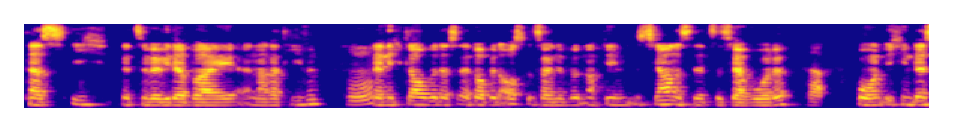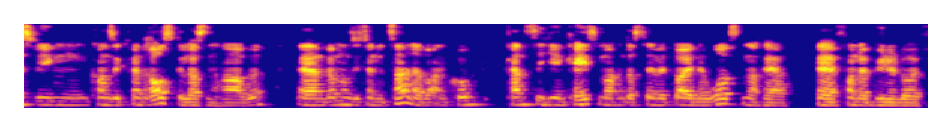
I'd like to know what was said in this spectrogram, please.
dass ich, jetzt sind wir wieder bei Narrativen, mhm. denn ich glaube, dass er doppelt ausgezeichnet wird, nachdem es Janis letztes Jahr wurde. Ja. Und ich ihn deswegen konsequent rausgelassen habe. Ähm, wenn man sich seine Zahlen aber anguckt, kannst du hier einen Case machen, dass der mit beiden Awards nachher äh, von der Bühne läuft.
